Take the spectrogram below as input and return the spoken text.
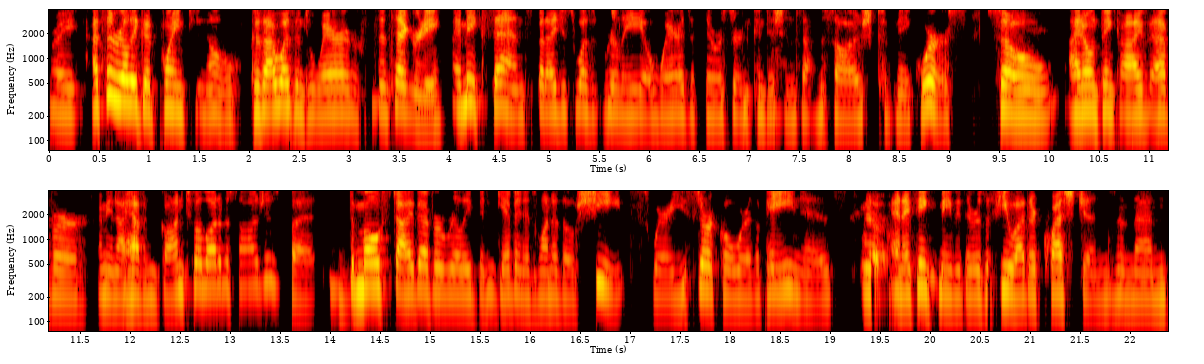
Right. That's a really good point to know because I wasn't aware. It's integrity. It makes sense, but I just wasn't really aware that there were certain conditions that massage could make worse. So I don't think I've ever, I mean, I haven't gone to a lot of massages, but the most I've ever really been given is one of those sheets where you circle where the pain is. Yeah. And I think maybe there was a few other questions. And then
